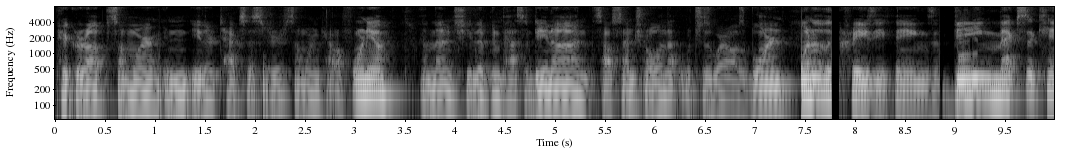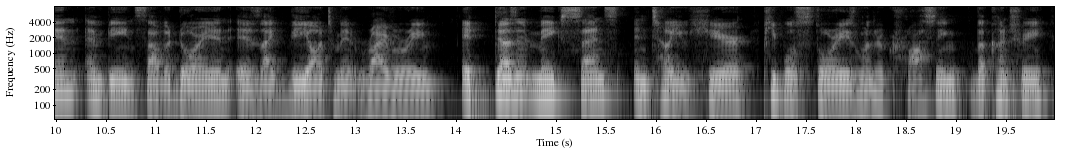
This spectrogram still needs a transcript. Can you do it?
pick her up somewhere in either Texas or somewhere in California. And then she lived in Pasadena and South Central, and that which is where I was born. One of the crazy things being Mexican and being Salvadorian is like the ultimate rivalry it doesn't make sense until you hear people's stories when they're crossing the country.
